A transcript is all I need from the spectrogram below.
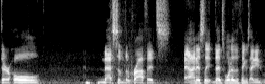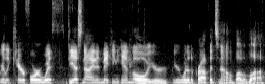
their whole mess of the prophets. I, honestly, that's one of the things I didn't really care for with DS9 and making him. Oh, you're you're one of the prophets now. Blah blah blah,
